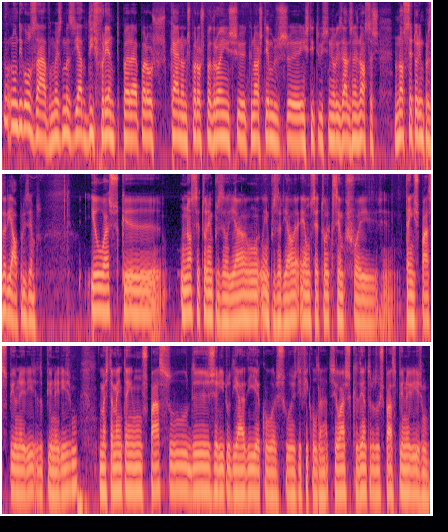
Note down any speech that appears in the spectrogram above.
não digo ousado, mas demasiado diferente para, para os cânones, para os padrões eh, que nós temos eh, institucionalizados nas nossas, no nosso setor empresarial, por exemplo? Eu acho que o nosso setor empresarial, empresarial é um setor que sempre foi tem espaço de pioneirismo, mas também tem um espaço de gerir o dia a dia com as suas dificuldades. Eu acho que dentro do espaço pioneirismo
